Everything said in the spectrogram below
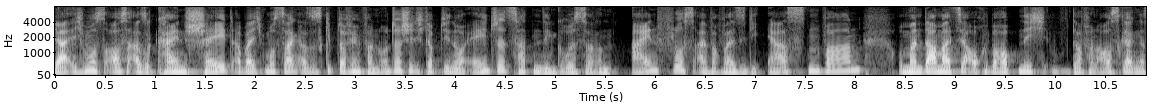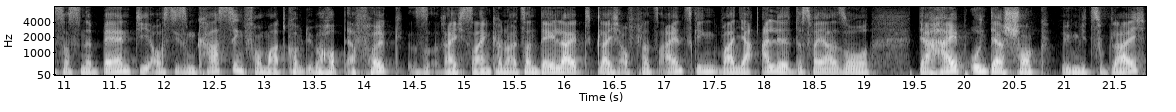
Ja, ich muss auch also kein Shade, aber ich muss sagen, also es gibt auf jeden Fall einen Unterschied. Ich glaube, die No Angels hatten den größeren Einfluss, einfach weil sie die ersten waren und man damals ja auch überhaupt nicht davon ausgegangen ist, dass eine Band, die aus diesem Casting-Format kommt, überhaupt erfolgreich sein kann. Und als dann Daylight gleich auf Platz 1 ging, waren ja alle, das war ja so der Hype und der Schock irgendwie zugleich.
